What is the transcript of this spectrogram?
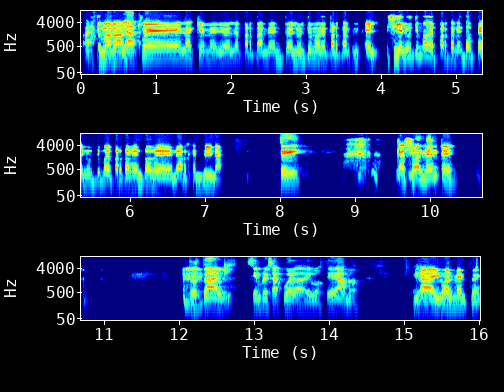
Para tu mamá plata. fue la que me dio el departamento, el último departamento, el, sí, el último departamento, penúltimo departamento de, de Argentina. Sí. Casualmente. Sí, sí. Total, siempre se acuerda de vos, te ama. Ah, eh, igualmente.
